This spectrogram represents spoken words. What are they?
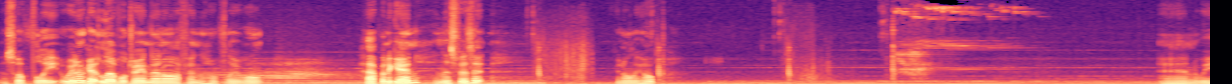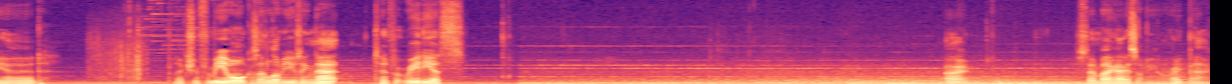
Just hopefully, we don't get level drained that often. Hopefully it won't happen again in this visit. Can only hope. And we had protection from evil, because I love using that. 10 foot radius. Alright. Stand by guys, I'll be right back.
